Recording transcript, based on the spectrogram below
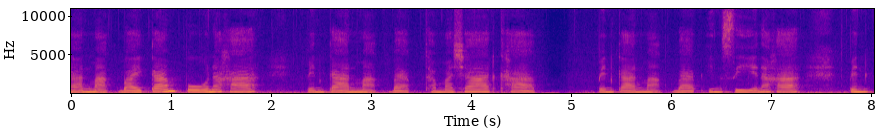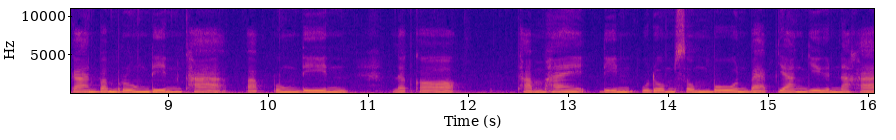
การหมักใบก้ามปูนะคะ เป็นการหมักแบบธรรมชาติค่ะ เป็นการหมักแบบอินทรีย์นะคะ เป็นการบำรุงดินค่ะ ปรับปรุงดิน แล้วก็ทำให้ดินอุดมสมบูรณ์แบบยั่งยืนนะคะ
